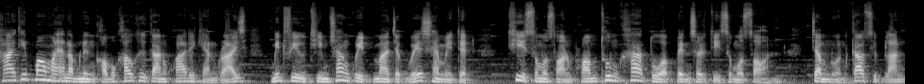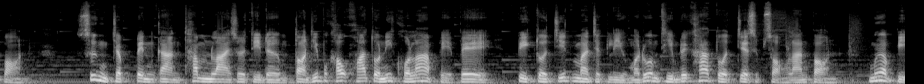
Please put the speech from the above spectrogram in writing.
ท้ายที่เป้าหมายอันดับหนึ่งของพวกเขาคือการคว้าเดแคนไรส์มิดฟิลด์ทีมช่างกรีดมาจากเวสต์แฮมิเต็ดที่สโมสรพร้อมทุ่มค่าตัวเป็นสถิติสโมสรจำนวน 90 ล้านปอนด์ซึ่งจะเป็นการทำลายสถิติเดิมตอนที่พวกเขาคว้าตัวนิโคล่าเปเป้ปีกตัวจิตมาจากลิวมาร่วมทีมด้วยค่าตัว 72 ล้านปอนด์เมื่อปี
